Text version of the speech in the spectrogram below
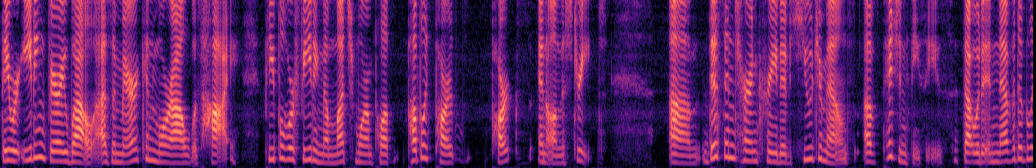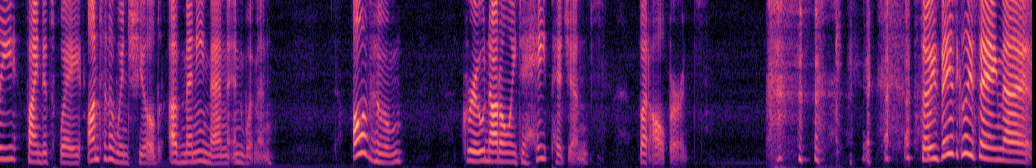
They were eating very well as American morale was high. People were feeding them much more in pu- public par- parks and on the street. Um, this in turn created huge amounts of pigeon feces that would inevitably find its way onto the windshield of many men and women, all of whom grew not only to hate pigeons, but all birds. so he's basically saying that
